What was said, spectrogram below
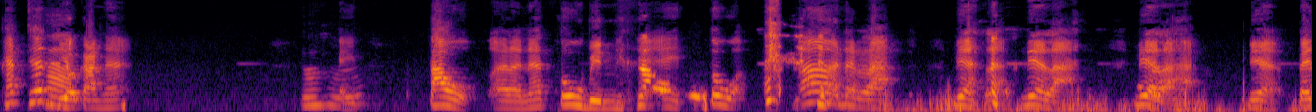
pattern เดียวกันฮะไอ้เต่าอะไรนะตู้บินไอ้ตู้อ่านั่นละเนี่ยละเนี่ยละเนี่ยละฮะเนี่ยเป็น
